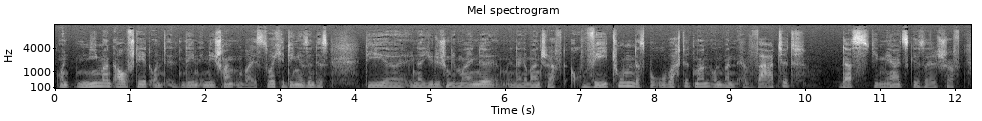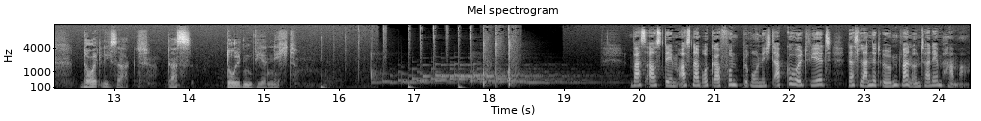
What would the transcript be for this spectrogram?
und niemand aufsteht und den in die Schranken weist. Solche Dinge sind es, die äh, in der jüdischen Gemeinde, in der Gemeinschaft auch wehtun. Das beobachtet man und man erwartet dass die Mehrheitsgesellschaft deutlich sagt, das dulden wir nicht. Was aus dem Osnabrücker Fundbüro nicht abgeholt wird, das landet irgendwann unter dem Hammer.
